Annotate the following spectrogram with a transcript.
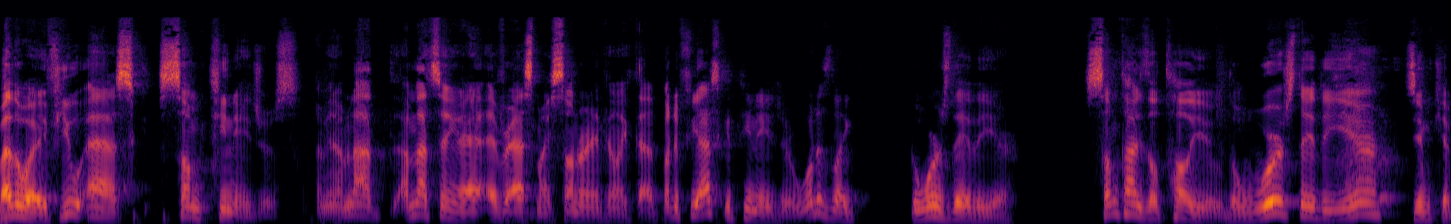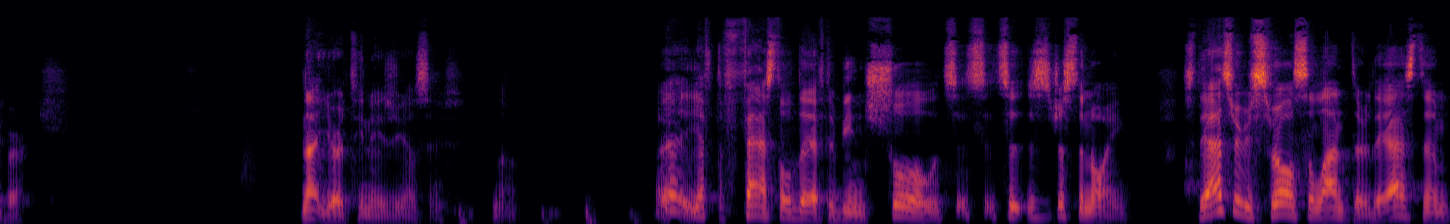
By the way, if you ask some teenagers, I mean, I'm not, I'm not saying I ever ask my son or anything like that, but if you ask a teenager, what is like the worst day of the year? Sometimes they'll tell you the worst day of the year is Yom Kippur. Not your teenager, Yosef. No. Eh, You have to fast all day, you have to be in shul. It's, it's, it's, it's just annoying. So they asked Yisrael Salanter, they asked him,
